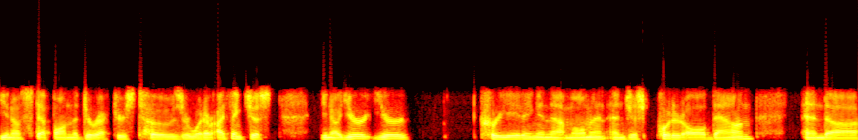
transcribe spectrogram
you know step on the director's toes or whatever i think just you know you're you're creating in that moment and just put it all down and uh,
